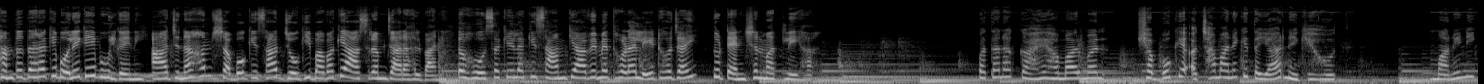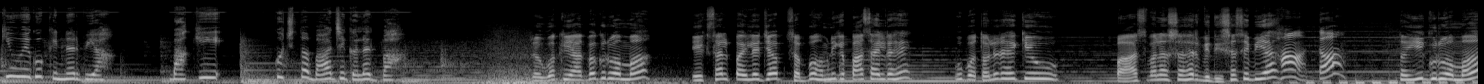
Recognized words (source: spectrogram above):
हम तो तरह के बोले के ही भूल गई नी। आज ना हम शबो के साथ जोगी बाबा के आश्रम जा रहा बानी। तो हो सकेला कि शाम के आवे में थोड़ा लेट हो जाई तो टेंशन मत लिहा पता ना काहे हमार मन शब्बों के अच्छा माने के तैयार नहीं के होत। माने नहीं कि वो एगो किन्नर बिया। बाकी कुछ तो बात जे गलत बा। रउआ की याद बा गुरु अम्मा? एक साल पहले जब सब्बो हमनी के पास आयल रहे वो बतौले रहे कि वो पास वाला शहर विदिशा से बिया? हाँ तो? तो ये गुरु अम्मा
